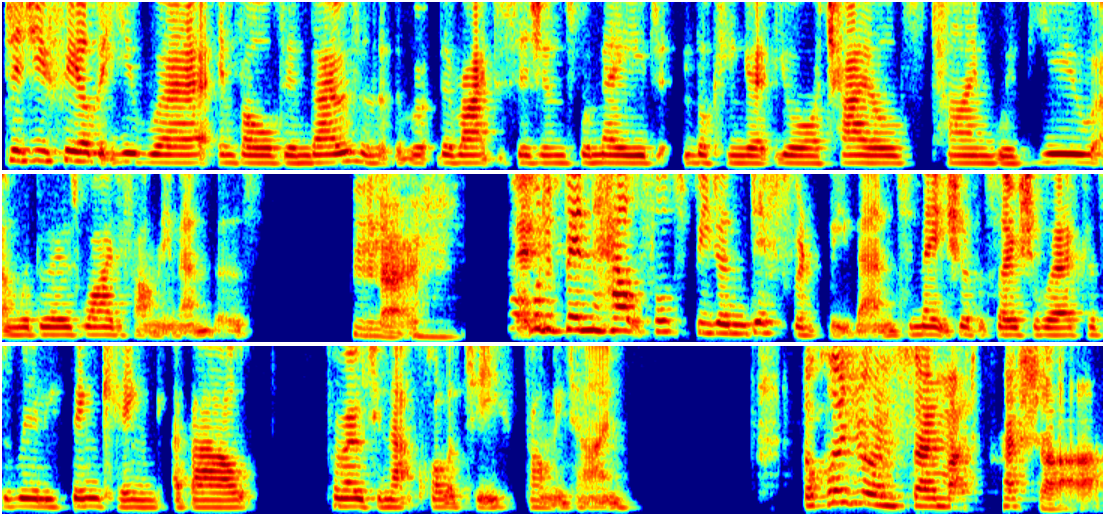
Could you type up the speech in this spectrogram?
did you feel that you were involved in those and that the, the right decisions were made looking at your child's time with you and with those wider family members? No. What would have been helpful to be done differently then to make sure that social workers are really thinking about promoting that quality family time? Because you're in so much pressure,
